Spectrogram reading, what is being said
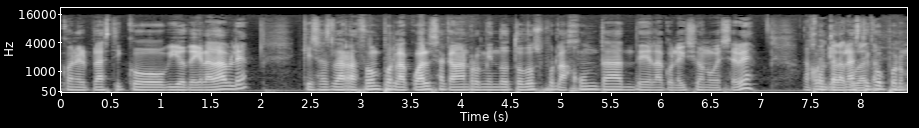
con el plástico biodegradable, que esa es la razón por la cual se acaban rompiendo todos por la junta de la conexión USB. La Porque junta el la plástico, por,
